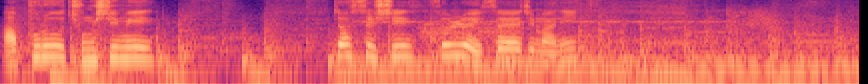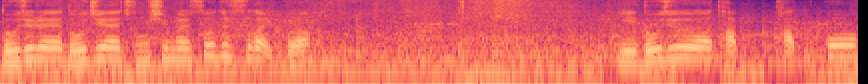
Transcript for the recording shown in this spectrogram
앞으로 중심이 떴을 시 쏠려 있어야지만이 nose에 nose의 중심을 쏟을 수가 있고요. 이 nose가 닿, 닿고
